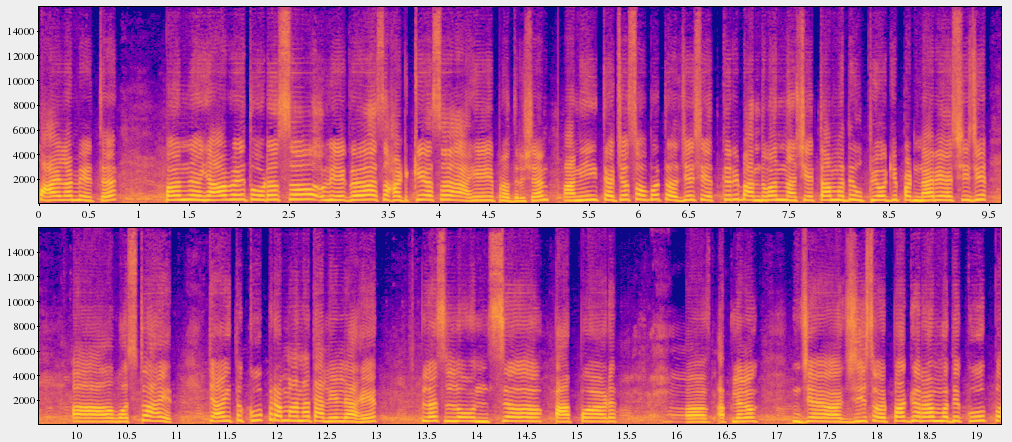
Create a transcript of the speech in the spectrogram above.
पाहायला मिळतं पण ह्यावेळी थोडंसं वेगळं असं हटके असं आहे हे प्रदर्शन. आणि त्याच्यासोबत जे शेतकरी बांधवांना शेतामध्ये उपयोगी पडणारे अशी जे वस्तू आहेत. त्या इथं खूप प्रमाणात आलेल्या आहेत. प्लस लोणचं पापड आपल्याला ज्या जी स्वयंपाकघरामध्ये खूप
